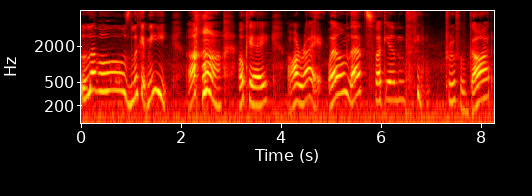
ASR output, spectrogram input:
levels, look at me. Uh-huh. Okay, alright. Well, that's fucking proof of God,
